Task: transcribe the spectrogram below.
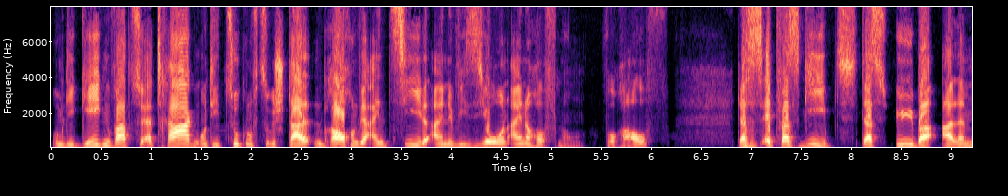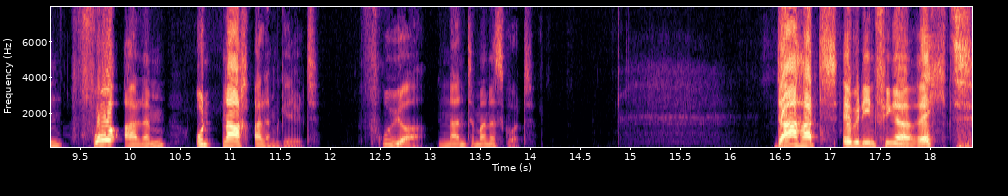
Um die Gegenwart zu ertragen und die Zukunft zu gestalten, brauchen wir ein Ziel, eine Vision, eine Hoffnung. Worauf? Dass es etwas gibt, das über allem, vor allem und nach allem gilt. Früher nannte man es Gott. Da hat Evelyn Finger recht,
